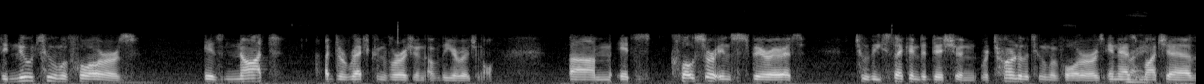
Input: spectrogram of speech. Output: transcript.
the new Tomb of Horrors is not a direct conversion of the original. Um, it's closer in spirit to the second edition Return of the Tomb of Horrors, in as Right. much as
